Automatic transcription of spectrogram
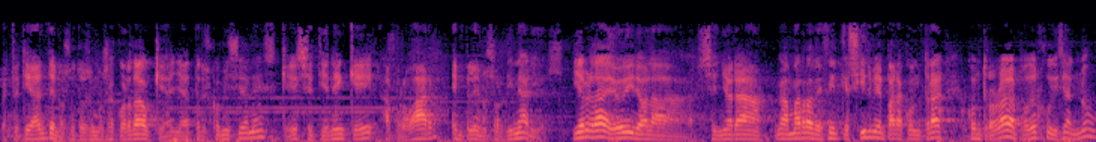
Efectivamente, nosotros hemos acordado que haya tres comisiones que se tienen que aprobar en plenos ordinarios. Y es verdad, he oído a la señora Gamarra decir que sirven para controlar al Poder Judicial. No,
